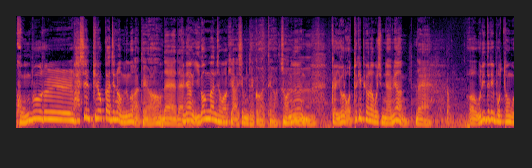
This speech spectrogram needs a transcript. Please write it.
공부를 하실 필요까지는 없는 것 같아요. 네, 네. 그냥 이것만 정확히 아시면 될 것 같아요. 저는 그러니까 이걸 어떻게 표현하고 싶냐면 네. 어, 우리들이 보통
